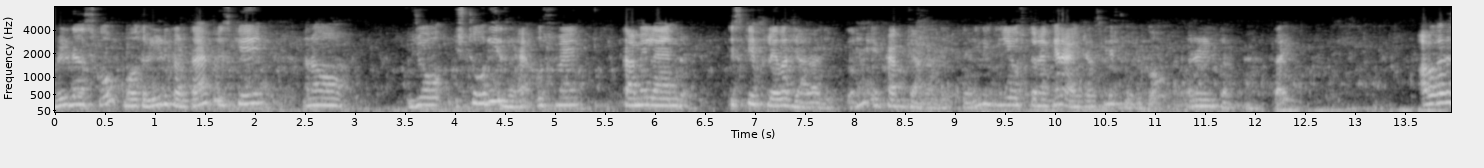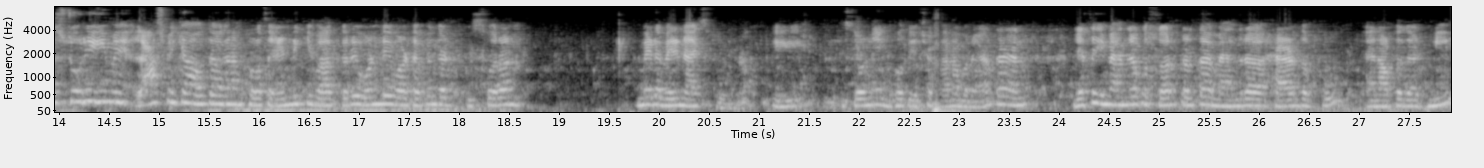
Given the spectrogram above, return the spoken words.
रीडर्स को बहुत रीड करता है। तो इसके नो जो स्टोरीज है, उसमें तमिल एंड इसके फ्लेवर ज़्यादा दिखते हैं इफ़ेक्ट ज़्यादा दिखते हैं। क्योंकि ये उस तरह के राइटर्स की स्टोरी को रीड करते हैं राइट अब अगर स्टोरी ही में लास्ट में क्या होता है, अगर हम थोड़ा सा एंड की बात करें one day what happen that Ishwaran made a very nice food ना? कि ईश्वर ने बहुत ही अच्छा खाना बनाया था एंड जैसे ही महेंद्रा को सर्व करता है, Mahendra had the food and after that meal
